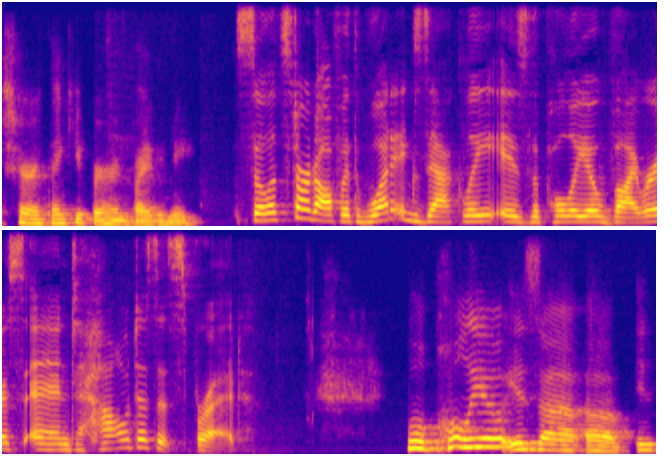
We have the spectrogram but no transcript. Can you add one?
Sure. Thank you for inviting me. So let's start off with what exactly is the polio virus and how does it spread? Well, polio is a, a in-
